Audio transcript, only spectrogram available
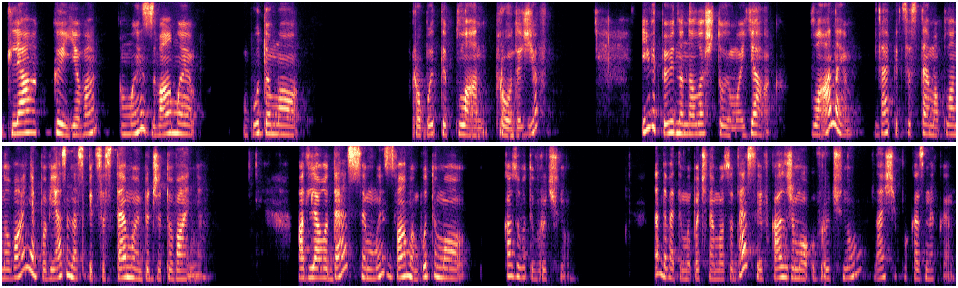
Для Києва ми з вами будемо робити план продажів і відповідно налаштуємо, як плани, да, підсистема планування пов'язана з підсистемою бюджетування. А для Одеси ми з вами будемо вказувати вручну. Давайте ми почнемо з Одеси і вкажемо вручну наші показники.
